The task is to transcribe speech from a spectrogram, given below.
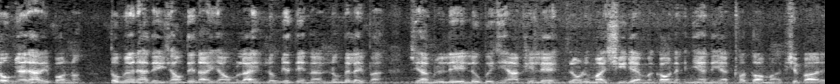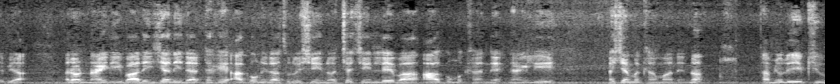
သုံးများတာတွေပေါ့နော်သုံးမြတ်တဲ့ရောင်းတင်တာရောင်းမလိုက်လွန့်ပစ်တင်တာလွန့်ပစ်လိုက်ပါဒီဟာမျိုးလေးလုတ်ပေးခြင်းအဖြစ်လဲကျွန်တော်တို့မှာရှိတဲ့မကောင်းတဲ့အညံ့တွေကထွက်သွားမှာဖြစ်ပါတယ်ဗျအဲ့တော့90ပါးတွေရက်နေတာတကယ်အားကုန်နေတာဆိုလို့ရှိရင်တော့ချက်ချင်းလဲပါအားကုန်မခံနဲ့90လေးအရက်မခံပါနဲ့နော်ဒါမျိုးလေး view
